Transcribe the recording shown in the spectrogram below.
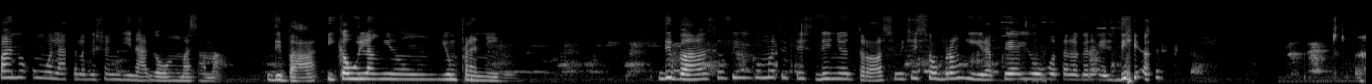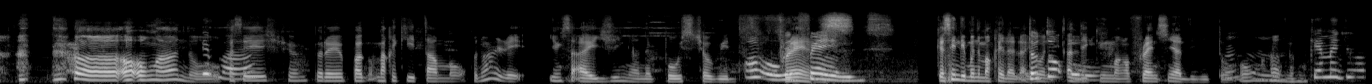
paano kung wala talaga siyang ginagawang masama? 'Di ba? Ikaw lang yung, yung praning. 'Di ba? So, feeling ko matitest din yung trust, which is sobrang hirap. Kaya ayoko talaga ng LDR. Ah, oo nga, no. Diba? Kasi, syempre, pag makikita mo, kunwari, yung sa IG nga, nag-post siya with Oo, friends. with friends. Kasi hindi mo naman kilala Totoo. yun. Unlike yung mga friends niya dito. Mm-mm. Oo nga, no. Kaya medyo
